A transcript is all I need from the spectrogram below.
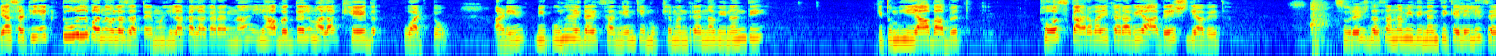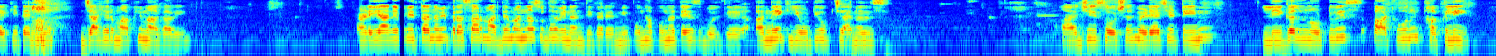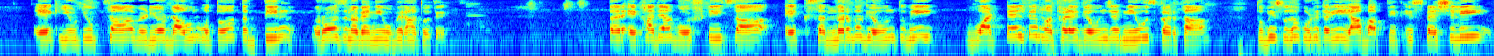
यासाठी एक टूल बनवलं जात आहे महिला कलाकारांना. ह्याबद्दल मला खेद वाटतो. आणि मी पुन्हा एकदा सांगेन की मुख्यमंत्र्यांना विनंती की तुम्ही याबाबत ठोस कारवाई करावी आदेश द्यावेत. सुरेश दसांना मी विनंती केलेलीच आहे की त्यांनी जाहीर माफी मागावी. आणि या निमित्तानं मी प्रसार माध्यमांना सुद्धा विनंती करेन. मी पुन्हा पुन्हा तेच बोलते अनेक युट्यूब चॅनल्स माझी सोशल मीडियाची टीम लीगल नोटीस पाठवून थकली एक यूट्यूबचा व्हिडिओ डाऊन होतो तर तीन रोज नव्याने उभे राहत होते. तर एखाद्या गोष्टीचा एक संदर्भ घेऊन तुम्ही वाटेल ते मथळे देऊन जे न्यूज करता तुम्ही सुद्धा कुठेतरी या बाबतीत स्पेशली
